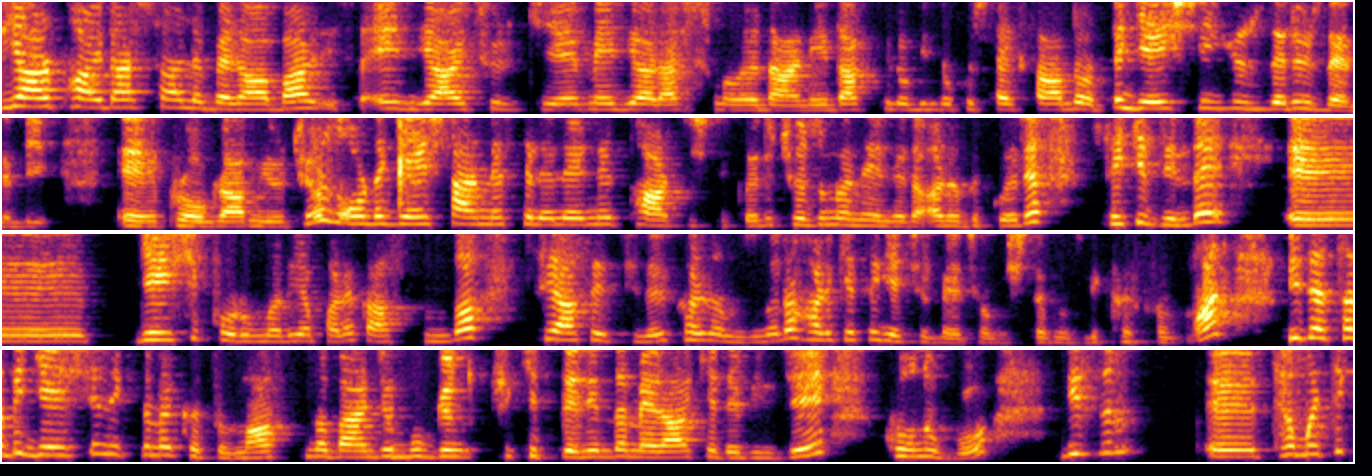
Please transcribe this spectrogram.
diğer paydaşlarla beraber işte NDI Türkiye, Medya Araştırmaları Derneği, Daktilo 1984'te gençliğin yüzleri üzeri bir e, program yürütüyoruz. Orada gençler meselelerini tartıştıkları, çözüm önerileri aradıkları 8 ilde e, gençlik forumları yaparak aslında siyasetçileri, karar alıcıları harekete geçirmeye çalıştığımız bir kısım var. Bir de tabii gençliğin iklime katılma. Aslında bence bugünkü kitlenin de merak edebileceği konu bu. Bizim e, tematik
